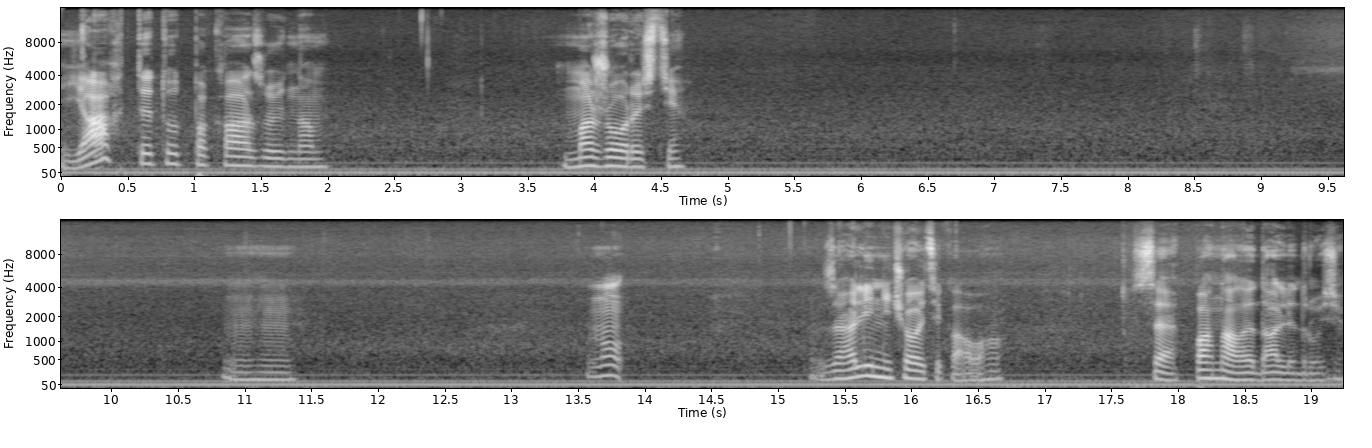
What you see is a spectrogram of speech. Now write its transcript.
Яхти тут показують нам. Мажористі. Угу. Ну. Взагалі нічого цікавого. Все, погнали далі, друзі.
